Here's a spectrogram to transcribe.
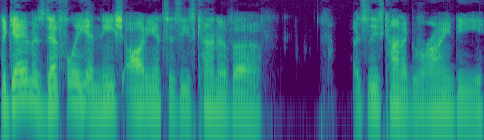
the game is definitely a niche audience as these kind of uh it's these kind of grindy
